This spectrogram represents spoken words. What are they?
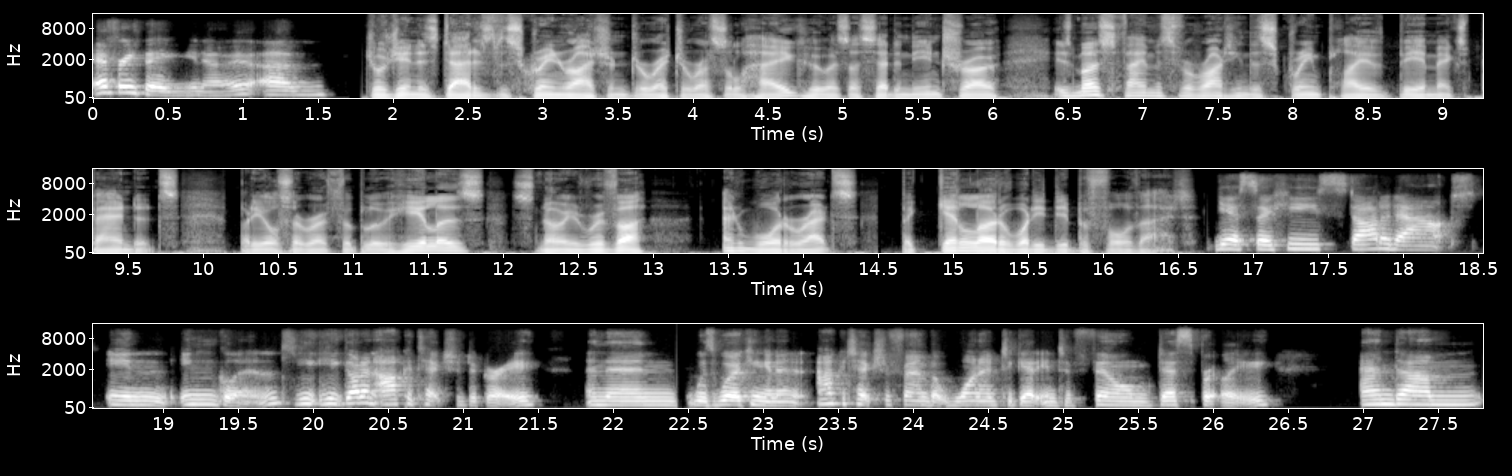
everything, you know. Um, Georgina's dad is the screenwriter and director Russell Haig, who, as I said in the intro, is most famous for writing the screenplay of BMX Bandits, but he also wrote for Blue Heelers, Snowy River, and Water Rats. But get a load of what he did before that. Yeah, so he started out in England. He, he got an architecture degree and then was working in an architecture firm, but wanted to get into film desperately. And um,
